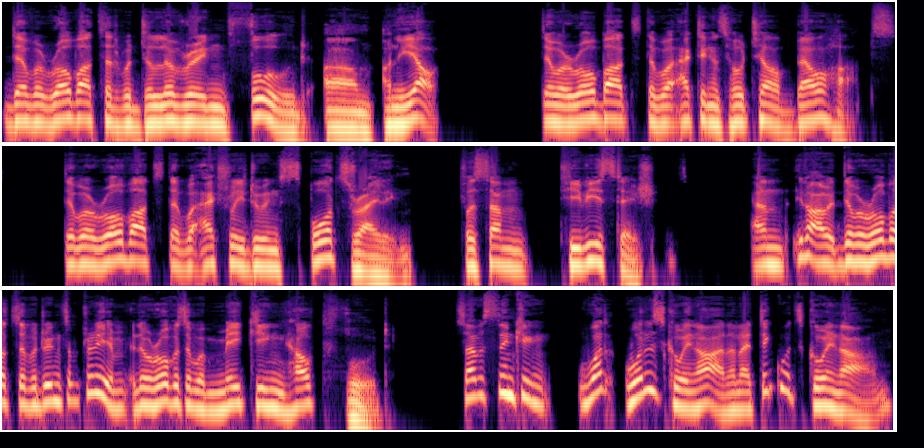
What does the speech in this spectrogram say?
there were robots that were delivering food, um, on Yelp. There were robots that were acting as hotel bellhops. There were robots that were actually doing sports writing for some TV stations. And, you know, there were robots that were doing some pretty, there were robots that were making health food. So I was thinking, what, what is going on? And I think what's going on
